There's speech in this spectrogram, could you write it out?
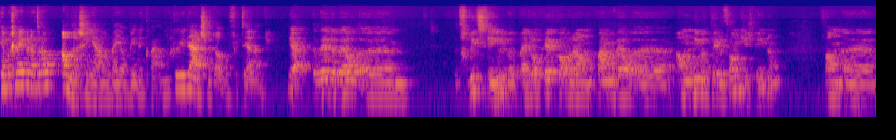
Ik heb begrepen dat er ook andere signalen bij jou binnenkwamen. Kun je daar eens wat over vertellen? Ja, er werden wel, ehm, het gebiedsteam, bij het loket kwamen dan, kwamen wel eh, anonieme telefoontjes binnen. Van eh,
